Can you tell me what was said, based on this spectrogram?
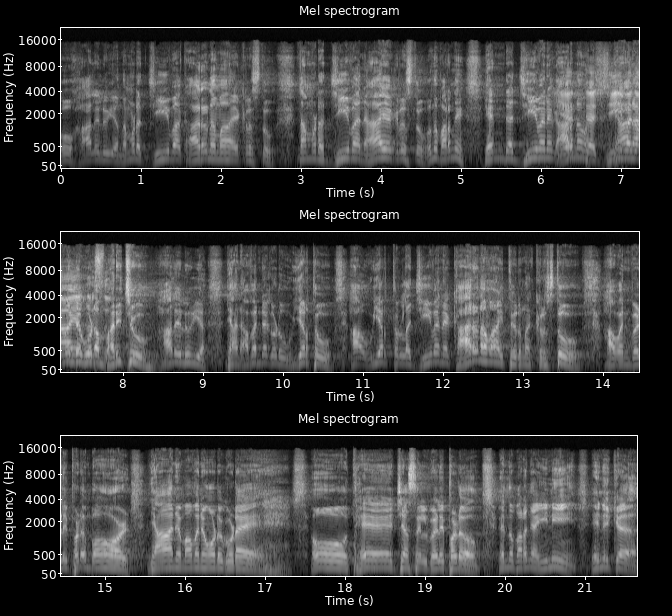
ഓ ഹാലലുയ നമ്മുടെ ജീവകാരണമായ ക്രിസ്തു. നമ്മുടെ ജീവനായ ക്രിസ്തു. ഒന്ന് പറഞ്ഞേ എന്റെ ജീവന് കാരണം ഞാൻ കൂടെ. മരിച്ചു. ഹാലലുയ ഞാൻ അവന്റെ കൂടെ ഉയർത്തു. ആ ഉയർത്തുള്ള ജീവന കാരണമായി തീർന്ന ക്രിസ്തു അവൻ വെളിപ്പെടുമ്പോൾ ഞാനും അവനോടുകൂടെ ഓ തേജസ്സിൽ വെളിപ്പെടും. എന്ന് പറഞ്ഞ ഇനി എനിക്ക്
